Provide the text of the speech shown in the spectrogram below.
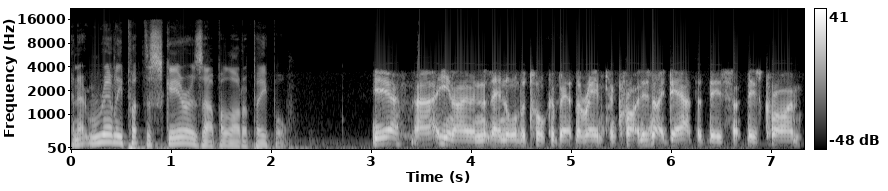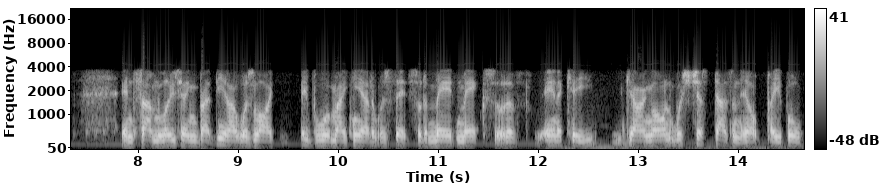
and it really put the scarers up a lot of people. Yeah, uh, you know, and, and all the talk about the rampant crime. There's no doubt that there's there's crime and some looting, but you know, it was like people were making out it was that sort of Mad Max sort of anarchy going on, which just doesn't help people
